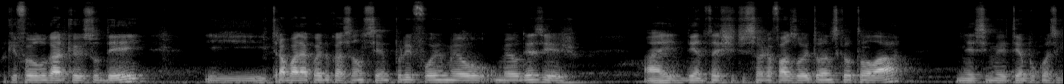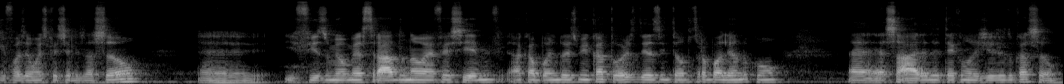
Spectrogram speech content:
porque foi o lugar que eu estudei e, e, trabalhar com a educação sempre foi o meu, o meu desejo. Aí dentro da instituição já faz oito anos que eu estou lá, nesse meio tempo eu consegui fazer uma especialização é, e fiz o meu mestrado na UFSM, acabando em 2014, desde então estou trabalhando com é, essa área de tecnologia de educação.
